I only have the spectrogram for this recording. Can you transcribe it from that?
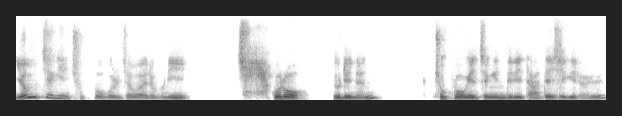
영적인 축복을 저와 여러분이 최고로 누리는 축복의 증인들이 다 되시기를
